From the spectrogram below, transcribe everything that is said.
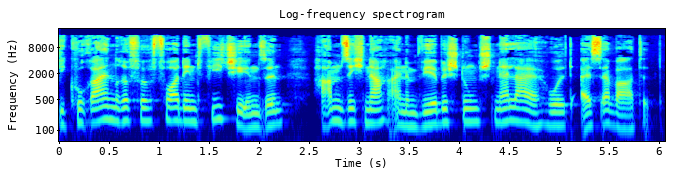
Die Korallenriffe vor den Fidschi-Inseln haben sich nach einem Wirbelsturm schneller erholt als erwartet.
